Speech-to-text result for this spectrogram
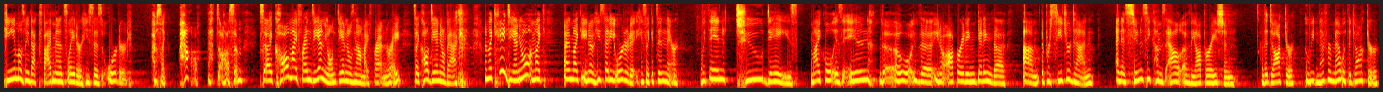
He emails me back five minutes later. He says, ordered. I was like, wow, that's awesome. So I call my friend Daniel. Daniel's now my friend, right? So I call Daniel back. I'm like, hey, Daniel. I'm like, I'm like, you know, he said he ordered it. He's like, it's in there. Within two days, Michael is in the, oh, the you know, operating, getting the, um, the procedure done. And as soon as he comes out of the operation, the doctor, who we'd never met with a doctor,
